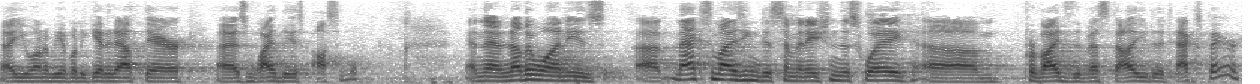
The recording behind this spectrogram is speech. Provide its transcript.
uh, you want to be able to get it out there uh, as widely as possible. And then another one is uh, maximizing dissemination this way um, provides the best value to the taxpayer.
